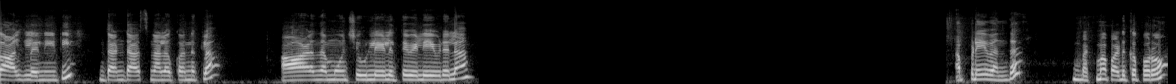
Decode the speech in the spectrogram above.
கால்களை நீட்டி தண்டாசனால உட்காந்துக்கலாம் ஆழ்ந்த மூச்சு உள்ளே இழுத்து வெளியே விடலாம். அப்படியே வந்து பக்கமாக படுக்க போகிறோம்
